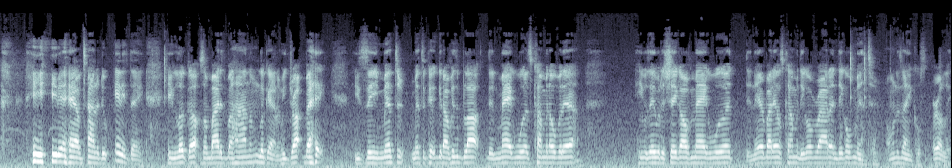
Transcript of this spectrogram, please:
he he didn't have time to do anything. He look up, somebody's behind him. Look at him. He dropped back. He see Mentor. Mentor couldn't get off his block. Then Magwood's coming over there. He was able to shake off Magwood. Then everybody else coming. They go Ryder and they go Mentor on his ankles early.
